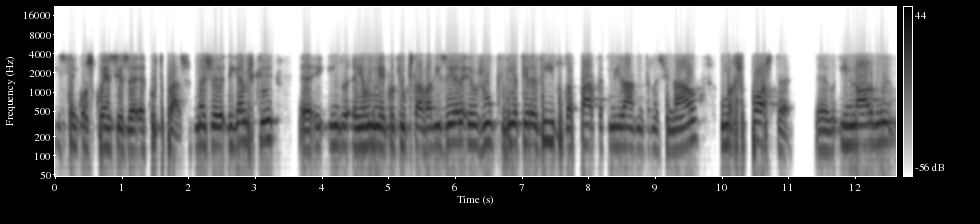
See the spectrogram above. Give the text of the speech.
isso tem consequências a, a curto prazo. Mas uh, digamos que, uh, indo em linha com aquilo que estava a dizer, eu julgo que devia ter havido da parte da comunidade internacional uma resposta uh, enorme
